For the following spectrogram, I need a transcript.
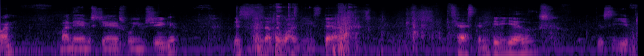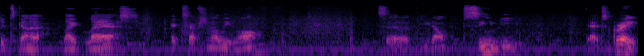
everyone. My name is James Williams Jr. This is another one of these uh, testing videos to see if it's gonna like last exceptionally long. So if you don't see me, that's great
